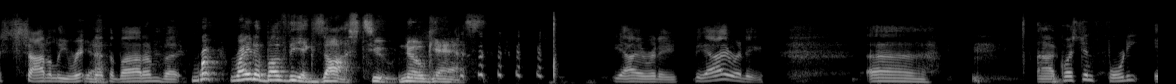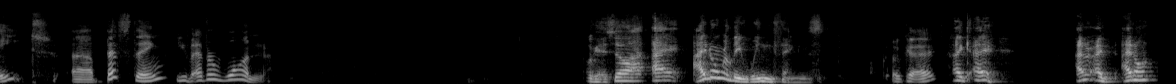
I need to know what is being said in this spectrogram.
shoddily written Yeah. at the bottom. But R- right above the exhaust, too. No gas. the irony, the irony. Uh, uh, question forty-eight. Uh, best thing you've ever won? Okay, so I, I, I don't really win things. Okay. Like I I don't I, I don't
